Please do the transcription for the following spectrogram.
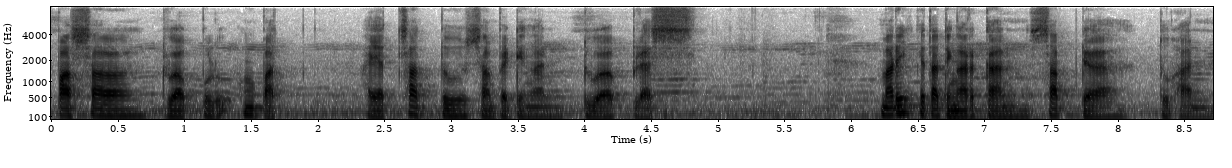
pasal 24 ayat 1 sampai dengan 12. Mari kita dengarkan sabda Tuhan.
